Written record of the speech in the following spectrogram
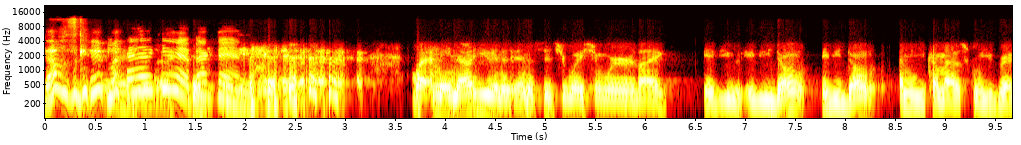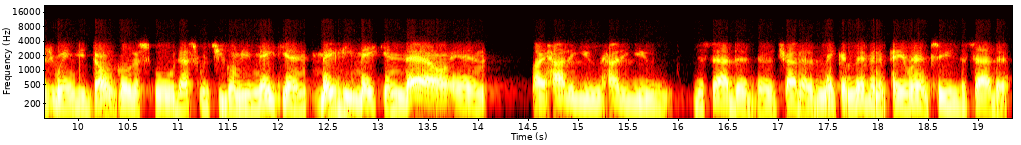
that was good. Yeah. Heck yeah, back then. but I mean, now you're in a, in a situation where, like, if you if you don't if you don't, I mean, you come out of school, you graduate, and you don't go to school. That's what you're gonna be making, maybe making now. And like, how do you how do you decide to, to try to make a living and pay rent till you decide that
